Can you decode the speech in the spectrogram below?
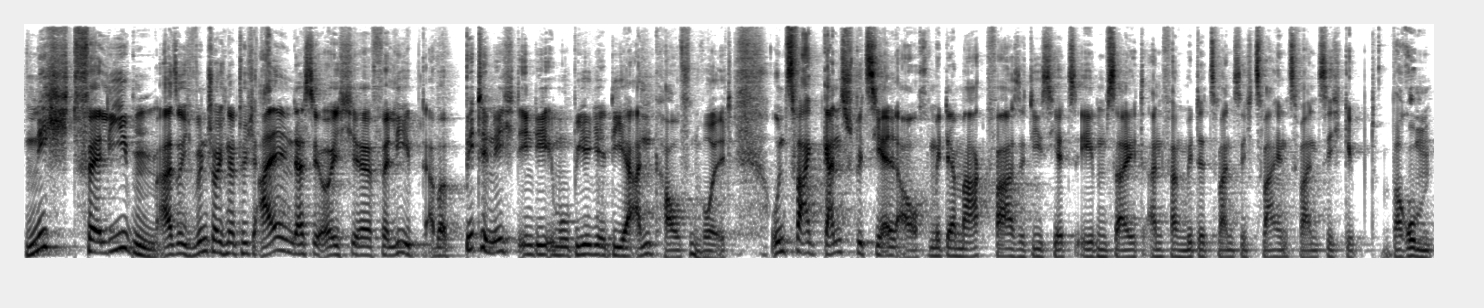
Nicht verlieben. Also ich wünsche euch natürlich allen, dass ihr euch äh, verliebt, aber bitte nicht in die Immobilie, die ihr ankaufen wollt. Und zwar ganz speziell auch mit der Marktphase, die es jetzt eben seit Anfang Mitte 2022 gibt. Warum?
